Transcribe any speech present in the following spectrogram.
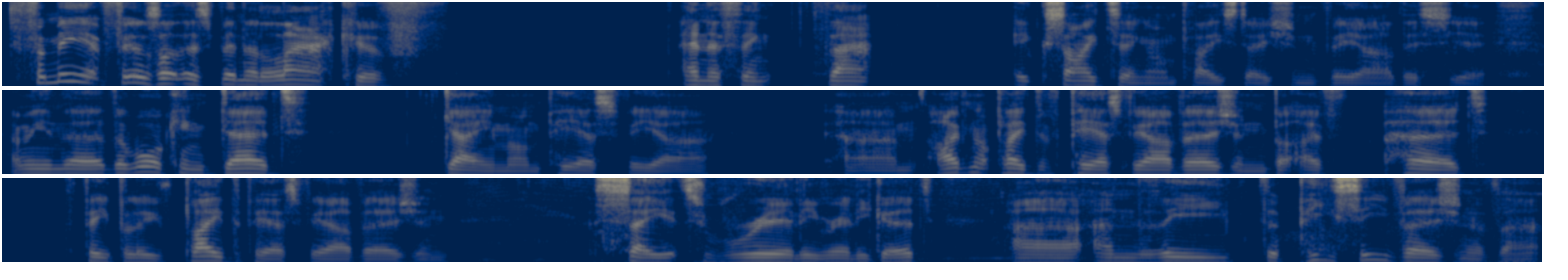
for me it feels like there's been a lack of anything that exciting on PlayStation VR this year. I mean the the Walking Dead game on PSVR. Um, I've not played the PSVR version, but I've heard the people who've played the PSVR version say it's really, really good. Uh, and the the PC version of that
